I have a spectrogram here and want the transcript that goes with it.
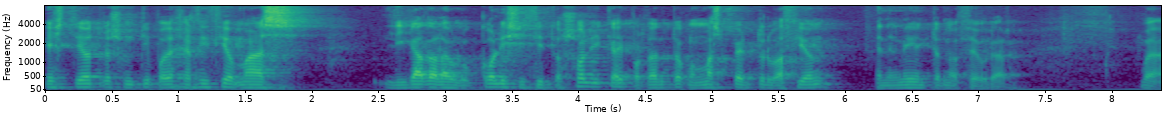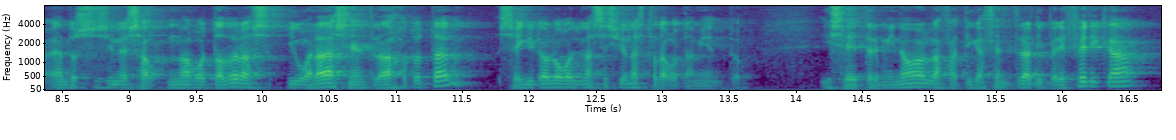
Este otro es un tipo de ejercicio más ligado a la glucólisis citosólica y, por tanto, con más perturbación en el medio interno celular. Bueno, eran dos sesiones no agotadoras igualadas en el trabajo total, seguido luego de una sesión hasta el agotamiento. Y se determinó la fatiga central y periférica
